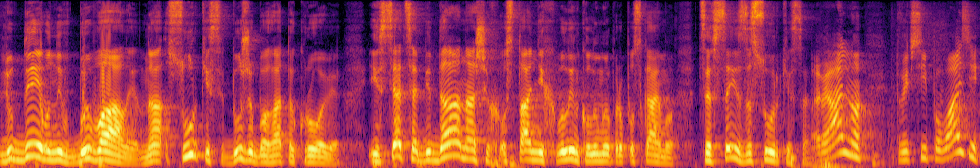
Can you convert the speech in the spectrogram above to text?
людей вони вбивали. На Суркісі дуже багато крові. І вся ця біда наших останніх хвилин, коли ми пропускаємо, це все із-за Суркіса. Реально, при всій повазі,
